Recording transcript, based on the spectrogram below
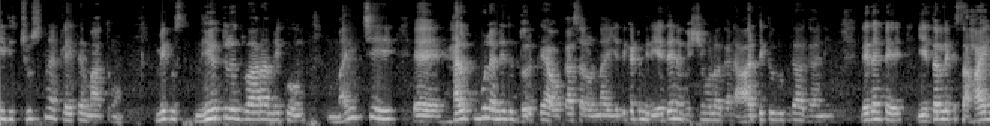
ఇది చూసుకున్నట్లయితే మాత్రం మీకు స్నేహితుల ద్వారా మీకు మంచి హెల్ప్ఫుల్ అనేది దొరికే అవకాశాలు ఉన్నాయి ఎందుకంటే మీరు ఏదైనా విషయంలో కానీ ఆర్థికంగా కానీ లేదంటే ఇతరులకి సహాయం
